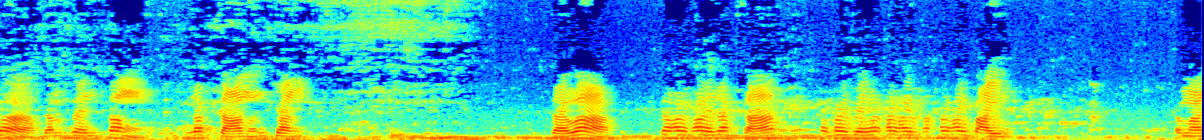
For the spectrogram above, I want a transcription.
ก็จำเป็นต้องรักษาเหมือนกัน แต่ว่าต้องค่อยๆรักษาค่อยๆไปค่อยๆค่อยๆไป ประมาณ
